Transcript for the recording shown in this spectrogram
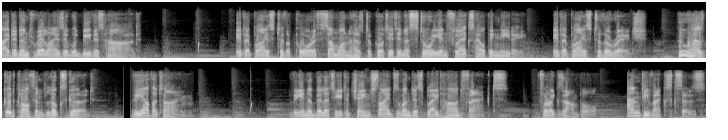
I didn't realize it would be this hard. It applies to the poor if someone has to put it in a story and flex helping needy. It applies to the rich. Who has good cloth and looks good. The other time. The inability to change sides when displayed hard facts. For example, anti-vaxxers,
